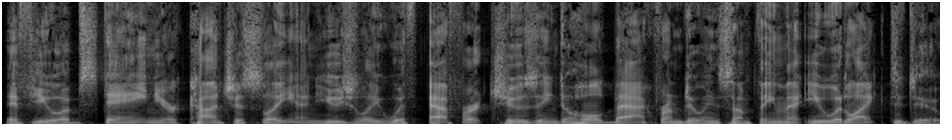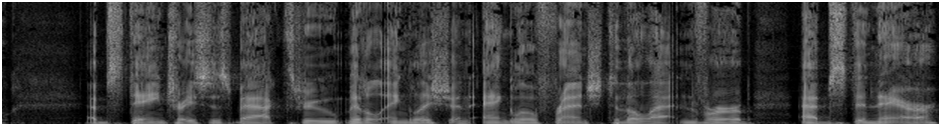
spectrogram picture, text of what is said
If you abstain, you're consciously and usually with effort choosing to hold back from doing something that you would like to do. Abstain traces back through Middle English and Anglo French to the Latin verb abstinere,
